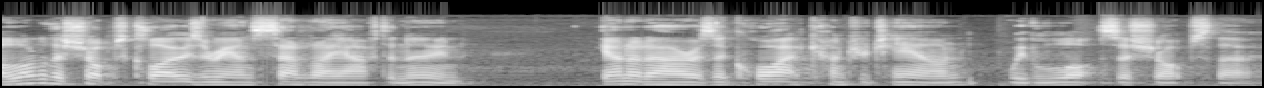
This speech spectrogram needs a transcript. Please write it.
A lot of the shops close around Saturday afternoon. Gunnedah is a quiet country town with lots of shops though.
